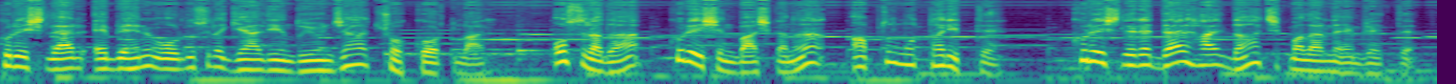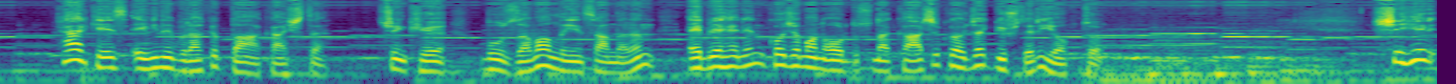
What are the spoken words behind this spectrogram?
Kureyşliler Ebrehe'nin ordusuyla geldiğini duyunca çok korktular. O sırada Kureyş'in başkanı Abdülmuttalip'ti. Kureyşlilere derhal dağa çıkmalarını emretti. Herkes evini bırakıp dağa kaçtı. Çünkü bu zavallı insanların Ebrehe'nin kocaman ordusuna karşı koyacak güçleri yoktu. Şehir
